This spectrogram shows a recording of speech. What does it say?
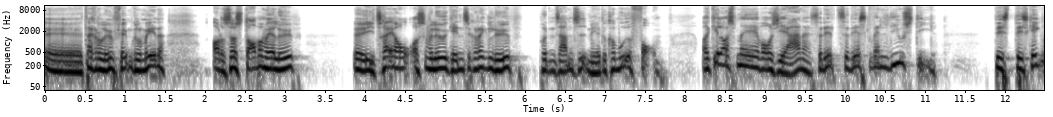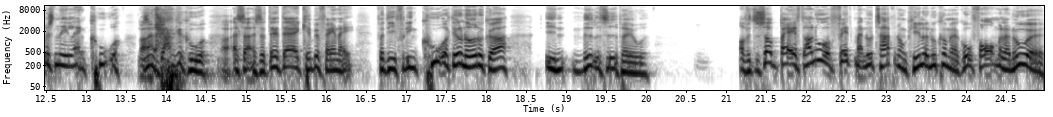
øh, der kan du løbe 5 km, og du så stopper med at løbe øh, i tre år, og så vil løbe igen, så kan du ikke løbe på den samme tid mere. Du kommer ud af form. Og det gælder også med vores hjerne, så det, så det skal være en livsstil. Det, det skal ikke være sådan en eller anden kur, sådan en slankekur. altså, altså det, det er jeg et kæmpe fan af. Fordi, fordi en kur, det er jo noget, du gør i en midlertidig periode. Og hvis du så bagefter, "Nå, nu er fedt, man, nu tabte jeg nogle kilo, nu kommer jeg i god form, eller nu øh,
